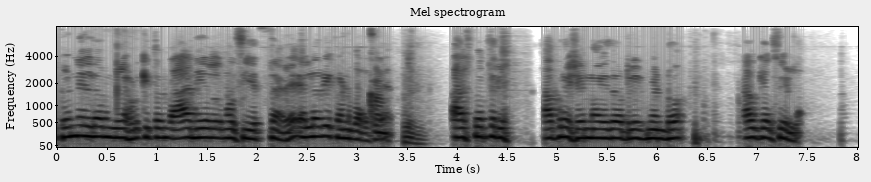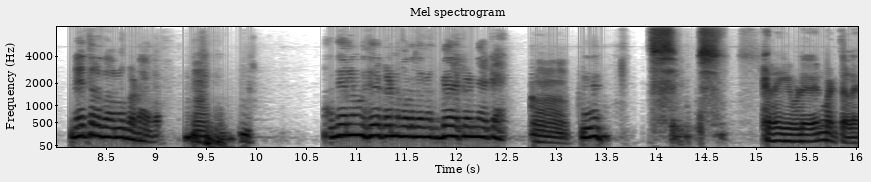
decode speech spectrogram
ಕಣ್ಣು ದೇಶದಲ್ಲಿ ಮೇಲೆ ಹುಡುಕಿ ತಂದು ಆ ನೀರಲ್ಲಿ ಮುಸಿ ಎತ್ತಾರೆ. ಎಲ್ಲರಿಗೂ ಕಣ್ಣು ಬರುತ್ತೆ. ಆಸ್ಪತ್ರೆ ಆಪರೇಷನ್ ಇದು ಟ್ರೀಟ್ಮೆಂಟ್ ಯಾವ ಕೆಲಸ ಇಲ್ಲ. ನೇತ್ರದವನು ಹ್ಮ್ ಅದೆಲ್ಲ ಮುಡಿಸಿದ್ರೆ ಕಣ್ಣು ಬರೋದ ಬೇರೆ ಕಣ್ಣು ಯಾಕೆ? ಹ್ಮ್. ಕಡೆಗೆ ಇವಳು ಏನ್ ಮಾಡ್ತಾಳೆ?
